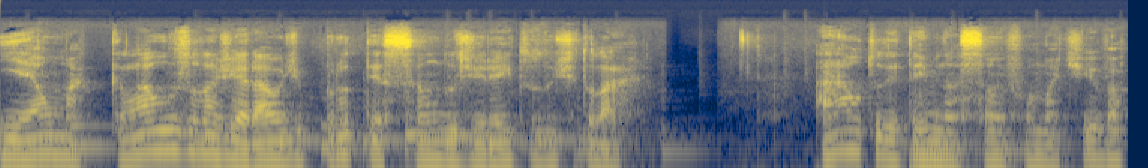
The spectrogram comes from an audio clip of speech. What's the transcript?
e é uma cláusula geral de proteção dos direitos do titular. A autodeterminação informativa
